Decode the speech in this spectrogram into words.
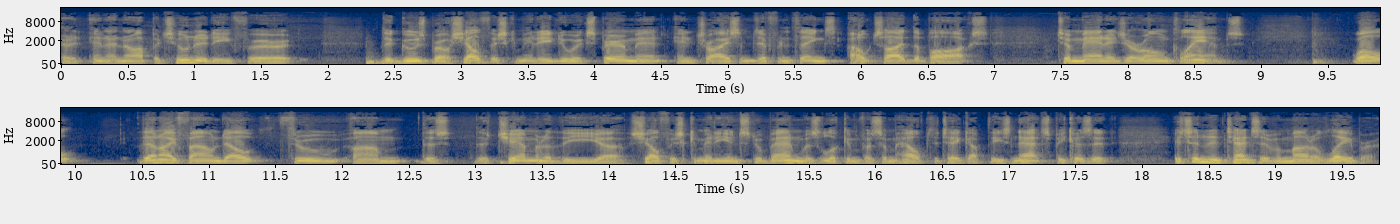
and an opportunity for the Gouldsboro Shellfish Committee to experiment and try some different things outside the box to manage our own clams. Well, then I found out through um, this, the chairman of the uh, Shellfish Committee in Steuben was looking for some help to take up these nets because it, it's an intensive amount of labor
